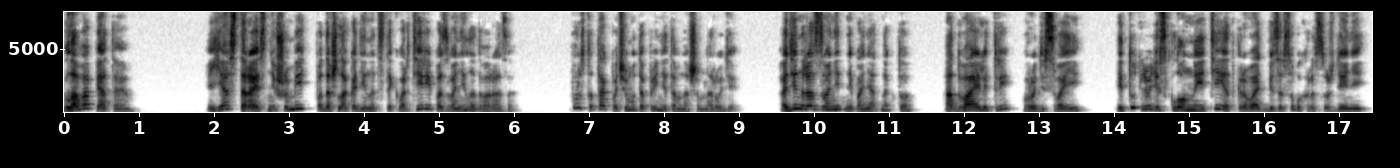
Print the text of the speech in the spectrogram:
Глава пятая. Я, стараясь не шуметь, подошла к одиннадцатой квартире и позвонила два раза. Просто так почему-то принято в нашем народе. Один раз звонит непонятно кто, а два или три вроде свои. И тут люди склонны идти и открывать без особых рассуждений.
